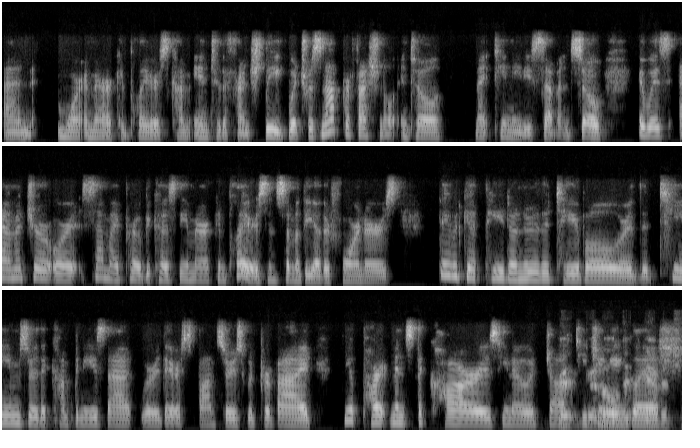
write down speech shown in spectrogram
and more American players come into the French league, which was not professional until 1987. So it was amateur or semi pro because the American players and some of the other foreigners they would get paid under the table or the teams or the companies that were their sponsors would provide. The apartments the cars you know a job good, teaching good english.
